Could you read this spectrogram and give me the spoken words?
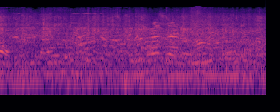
Thank you.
